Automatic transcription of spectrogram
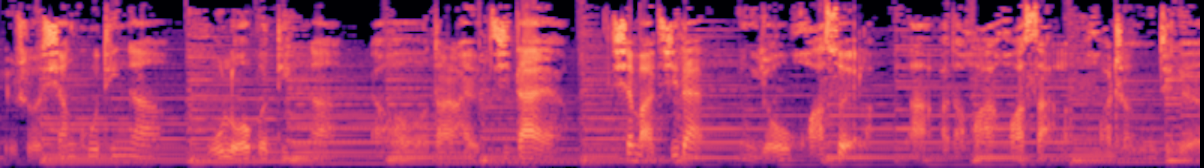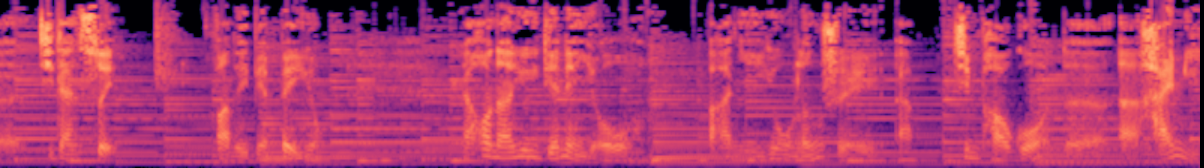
比如说香菇丁啊、胡萝卜丁啊，然后当然还有鸡蛋啊。先把鸡蛋用油划碎了啊，把它划划散了，划成这个鸡蛋碎。放在一边备用，然后呢，用一点点油，把你用冷水啊浸泡过的呃海米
